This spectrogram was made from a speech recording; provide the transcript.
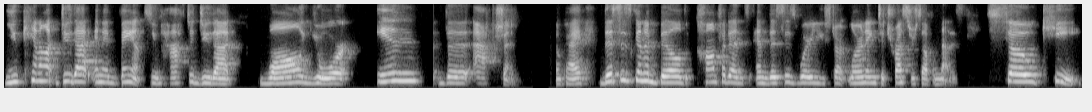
You cannot do that in advance. You have to do that while you're in the action. Okay. This is going to build confidence, and this is where you start learning to trust yourself. And that is so key.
